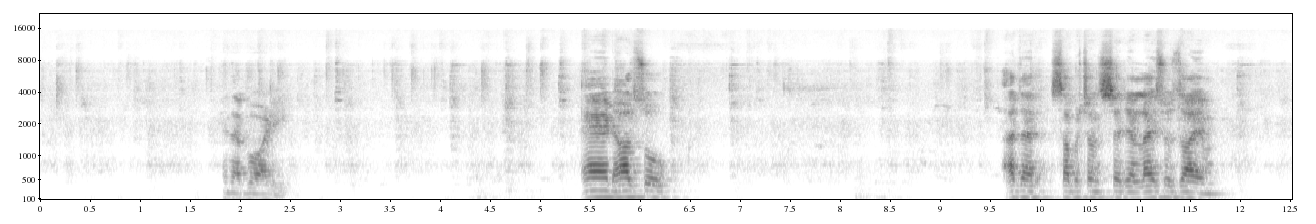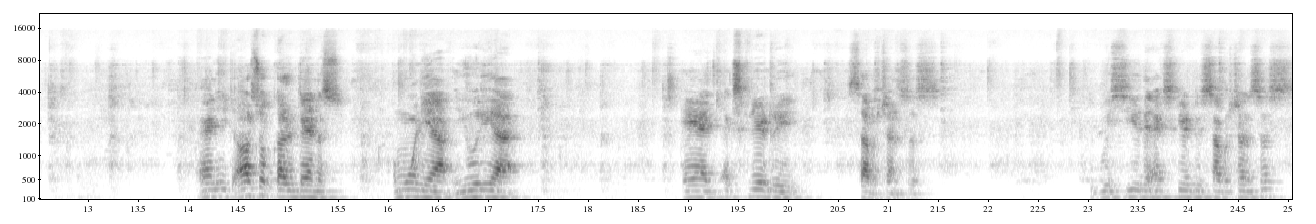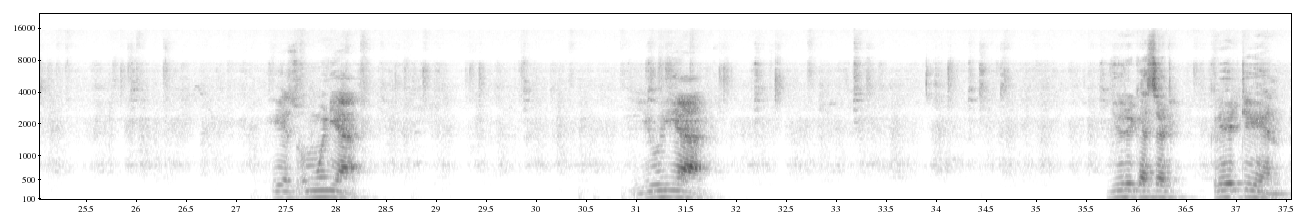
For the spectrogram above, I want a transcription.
in the body. And also other substances such as lysozyme and it also contains ammonia, urea and excretory substances. We see the excretory substances is ammonia, urea, uric acid, creatine,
